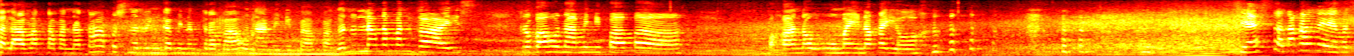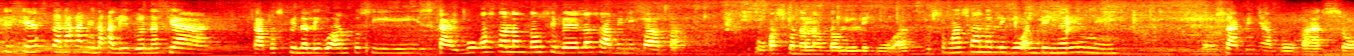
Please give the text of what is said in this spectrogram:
Salamat naman natapos na rin kami ng trabaho namin ni Papa. Ganun lang naman guys. Trabaho namin ni Papa. Baka nauumay na kayo. Siesta na kami. Magsisiesta na kami. Nakaligo na siya. Tapos pinaliguan ko si Sky. Bukas na lang daw si Bella, sabi ni Papa. Bukas ko na lang daw liliguan. Gusto nga sana liguan din ngayon eh. Pero sabi niya bukas. So,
